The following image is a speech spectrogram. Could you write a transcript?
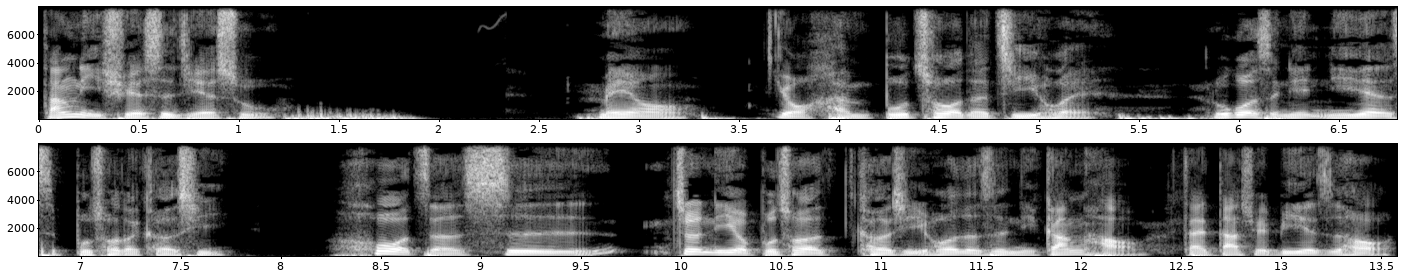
当你学士结束，没有。有很不错的机会，如果是你你念的是不错的科系，或者是就你有不错的科系，或者是你刚好在大学毕业之后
